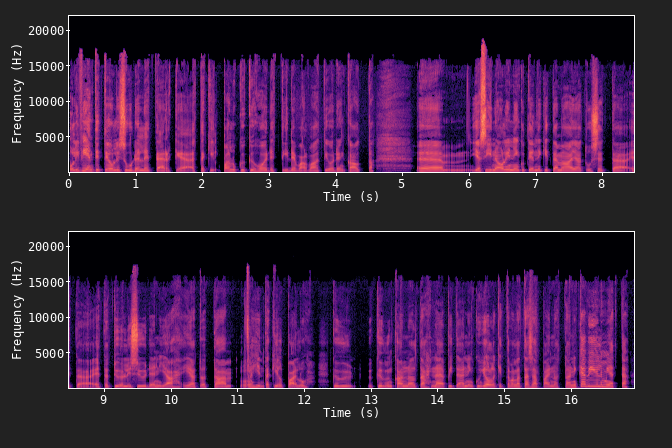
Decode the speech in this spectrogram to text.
oli vientiteollisuudelle tärkeää, että kilpailukyky hoidettiin devalvaatioiden kautta. Ja siinä oli niin kuin tietenkin tämä ajatus, että, että, että työllisyyden ja, ja tota, hintakilpailukyvyn kannalta nämä pitää niin kuin jollakin tavalla tasapainottaa. Niin kävi ilmi, että –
